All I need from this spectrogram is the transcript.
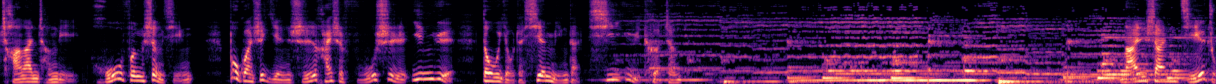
长安城里胡风盛行，不管是饮食还是服饰、音乐，都有着鲜明的西域特征。南山结竹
